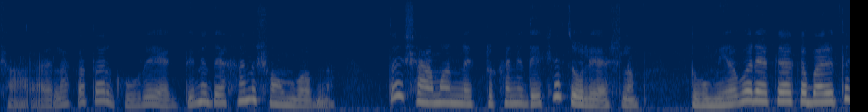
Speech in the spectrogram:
সারা এলাকা তো আর ঘুরে একদিনে দেখানো সম্ভব না। তাই সামান্য একটুখানি দেখে চলে আসলাম। তুমি আবার একা একা বাড়িতে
